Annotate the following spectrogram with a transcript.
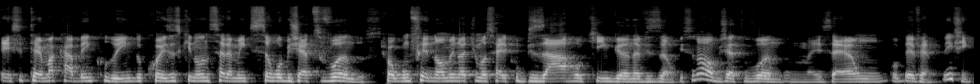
esse termo acaba incluindo coisas que não necessariamente são objetos voando, tipo algum fenômeno atmosférico bizarro que engana a visão. Isso não é um objeto voando, mas é um evento. Enfim,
